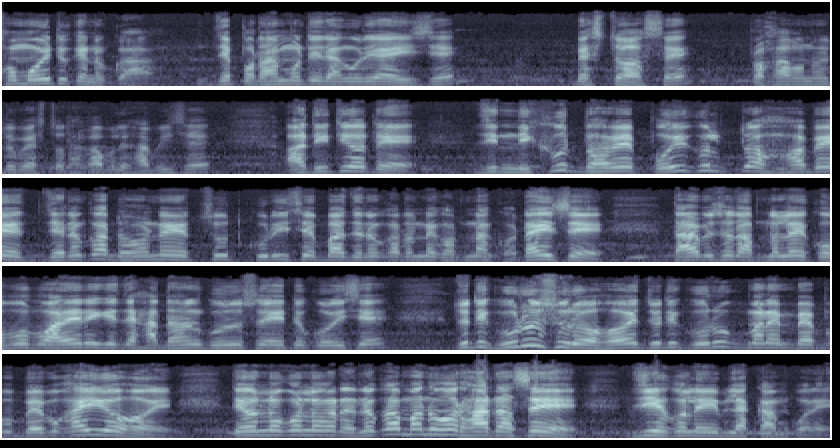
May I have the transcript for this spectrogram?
সময়টো কেনেকুৱা? যে প্ৰধানমন্ত্ৰী ডাঙৰীয়া আহিছে ব্যস্ত আছে। প্ৰশাসন হয়তো ব্যস্ত থকা বুলি ভাবিছে। আৰু দ্বিতীয়তে যি নিখুঁতভাৱে পৰিকল্পিতভাৱে যেনেকুৱা ধৰণে শ্বুট কৰিছে বা যেনেকুৱা ধৰণে ঘটনা ঘটাইছে তাৰপিছত আপোনালোকে ক'ব পাৰে নেকি যে সাধাৰণ গুৰু চোৰে এইটো কৰিছে? যদি গুৰু চোৰ হয় যদি গুৰু মানে ব্যৱ- ব্যৱসায়ীও হয় তেওঁলোকৰ লগত এনেকুৱা মানুহৰ হাত আছে যিসকলে এইবিলাক কাম কৰে।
